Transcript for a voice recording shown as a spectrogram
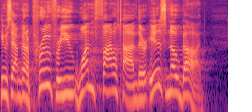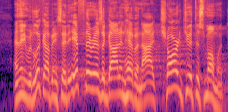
He would say, I'm going to prove for you one final time there is no God. And then he would look up and he said, If there is a God in heaven, I charge you at this moment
